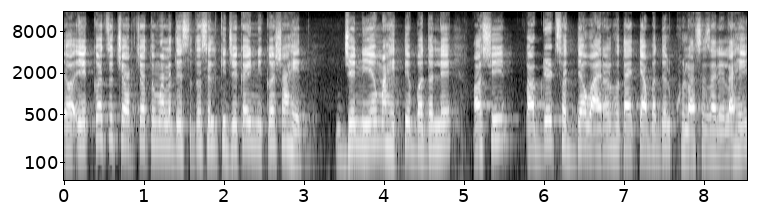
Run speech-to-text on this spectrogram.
एकच चर्चा तुम्हाला दिसत असेल की जे काही निकष आहेत जे नियम आहेत ते बदलले. अशी अपडेट सध्या व्हायरल होत आहेत त्याबद्दल खुलासा झालेला आहे.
